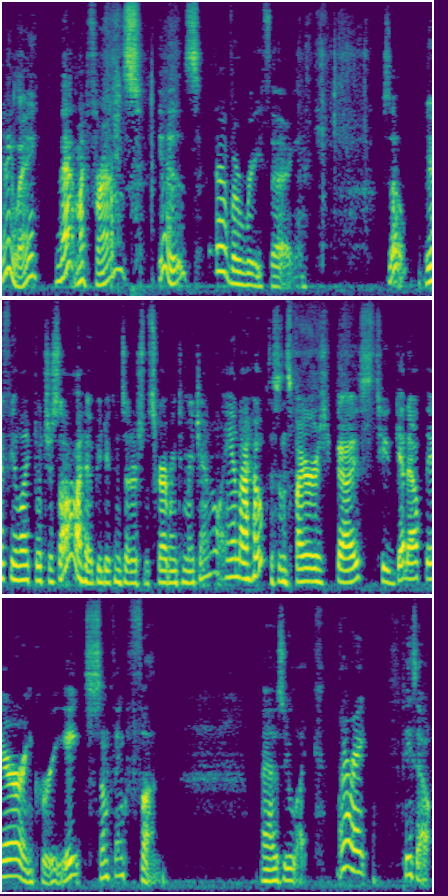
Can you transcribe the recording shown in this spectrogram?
anyway, that, my friends, is everything. So, if you liked what you saw, I hope you do consider subscribing to my channel, and I hope this inspires you guys to get out there and create something fun as you like. All right, peace out.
